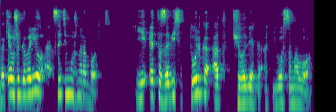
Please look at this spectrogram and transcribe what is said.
Как я уже говорил, с этим можно работать. И это зависит только от человека, от него самого.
